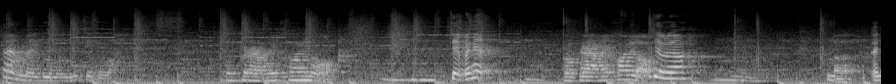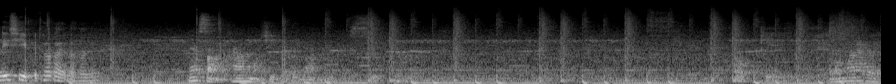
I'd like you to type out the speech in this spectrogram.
แต่ทำไมดูมันไม่เจ็บเลยวะตรงกลางไม่ค่อยหรอกเจ็บปะเนี่ยตรงกลางไม่ค่อยหรอกไม่เจ็บเลยเหรออืมเอออันนี้ฉีดไปเท่าไหร่แล้วคะเนี่ยเนี่ยสองข้างหมอฉีดไปประมาณสิบโอเคเยอะมากเลย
